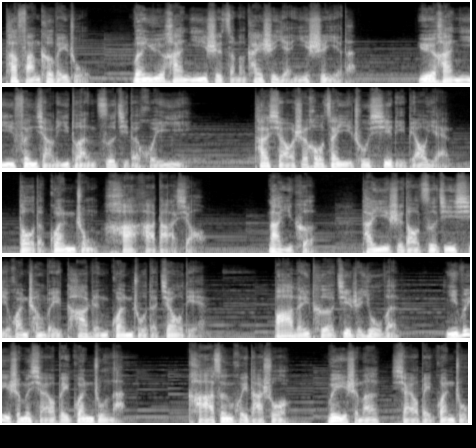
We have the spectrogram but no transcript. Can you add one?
他反客为主。问约翰尼是怎么开始演艺事业的？约翰尼分享了一段自己的回忆：他小时候在一出戏里表演，逗得观众哈哈大笑。那一刻，他意识到自己喜欢成为他人关注的焦点。巴雷特接着又问：“你为什么想要被关注呢？”卡森回答说：“为什么想要被关注？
